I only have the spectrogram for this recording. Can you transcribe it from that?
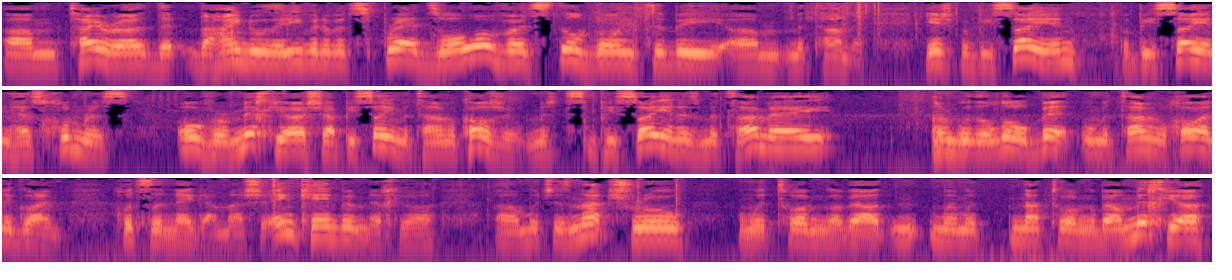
um, that the hainu that even if it spreads all over, it's still going to be um, mitame. Yesh but pisayin, but pisayin has chumras over Michya Shapisayim Matame Kolju. Pisayin is Matame with a little bit. Umatame Mchol Anigoyim. Chutz Lenega. Masha En Kain Michya, um, which is not true when we're talking about when we're not talking about Michya.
